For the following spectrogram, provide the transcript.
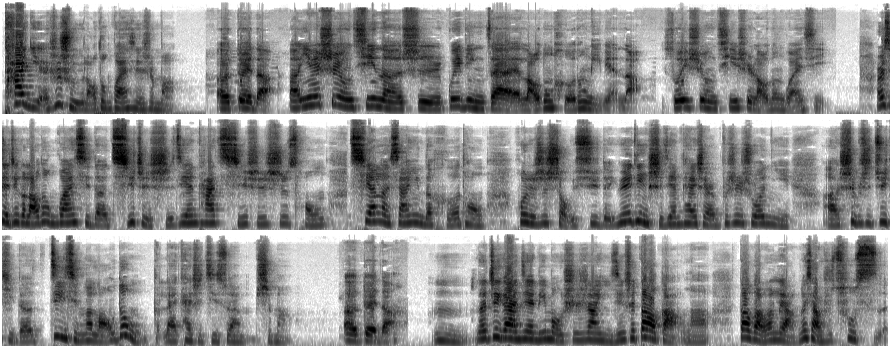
他也是属于劳动关系，是吗？呃，对的，呃，因为试用期呢是规定在劳动合同里边的，所以试用期是劳动关系。而且这个劳动关系的起止时间，它其实是从签了相应的合同或者是手续的约定时间开始，而不是说你呃是不是具体的进行了劳动来开始计算，是吗？呃，对的。嗯，那这个案件李某事实上已经是到岗了，到岗了两个小时猝死，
